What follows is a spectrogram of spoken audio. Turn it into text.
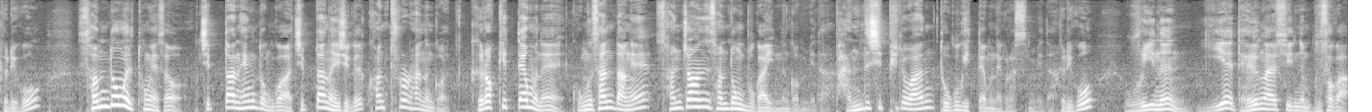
그리고 선동을 통해서 집단 행동과 집단 의식을 컨트롤하는 것. 그렇기 때문에 공산당의 선전 선동부가 있는 겁니다. 반드시 필요한 도구기 때문에 그렇습니다. 그리고 우리는 이에 대응할 수 있는 부서가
